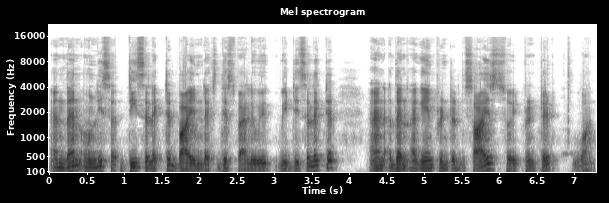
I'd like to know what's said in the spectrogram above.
and then only deselected by index this value we, we deselected and then again printed the size so it printed 1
